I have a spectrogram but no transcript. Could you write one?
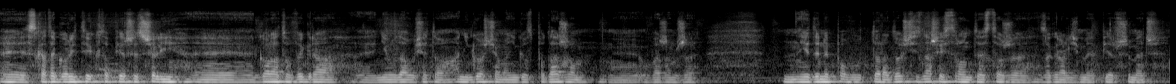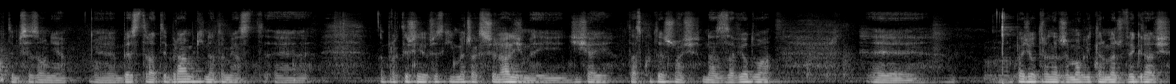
e, z kategorii tych, kto pierwszy strzeli e, gola, to wygra. E, Nie udało się to ani gościom, ani gospodarzom. Uważam, że jedyny powód do radości z naszej strony to jest to, że zagraliśmy pierwszy mecz w tym sezonie e, bez straty bramki, natomiast e, no, praktycznie we wszystkich meczach strzelaliśmy i dzisiaj ta skuteczność nas zawiodła. E, Powiedział trener, że mogli ten mecz wygrać.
